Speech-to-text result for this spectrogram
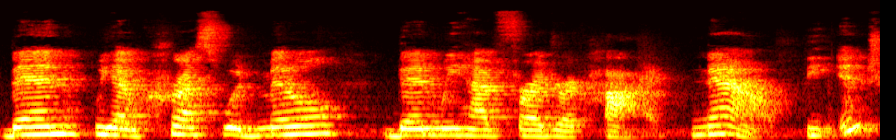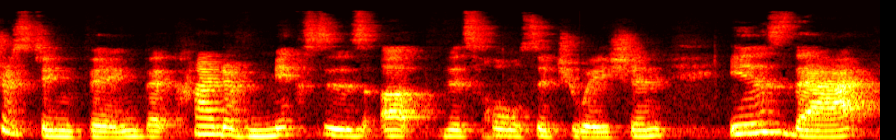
Then we have Crestwood Middle. Then we have Frederick High. Now, the interesting thing that kind of mixes up this whole situation is that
